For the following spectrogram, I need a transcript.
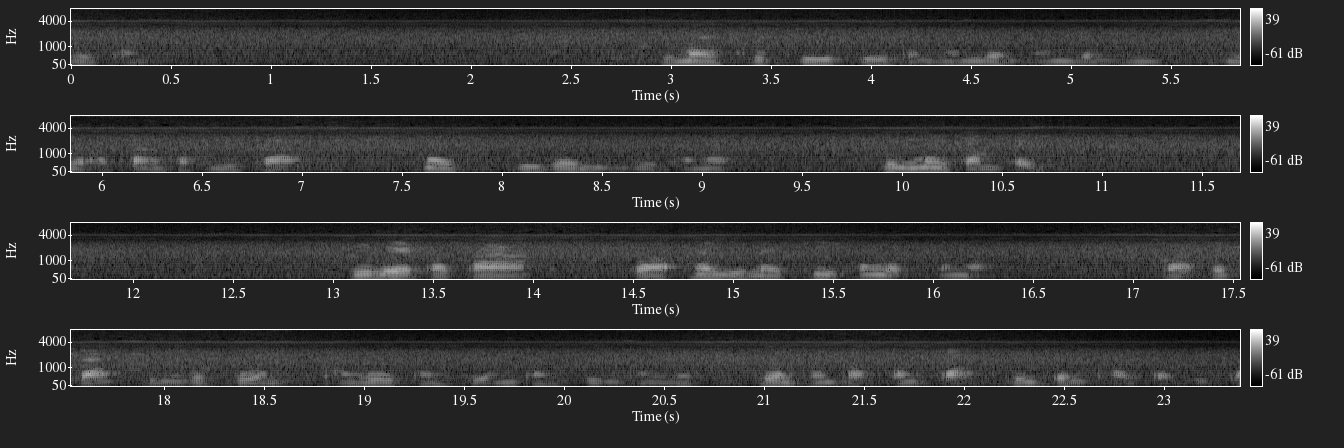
ด้วยกัน รือไม่ทุกปีปีกันนั้นเรื่องนั้นเรื่องนี้เมื่ออาสังสัคณิกาไม่ทุกปีด้วยหนึ่งด้วยคณะซึ่งไม่จำเป็นวิเวกตาก็ให้อยู่ในที่สงบสงบปราศจากสิ่งรบกวนทางรูปทางเสียงทางกลิ่นทางรสเครื่องสัมผัสต่างๆ ซึ่งเป็นภัยต่อจิตใจ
